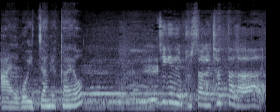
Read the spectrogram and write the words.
알고 있지 않을까요? 움직이는 불상을 찾다가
